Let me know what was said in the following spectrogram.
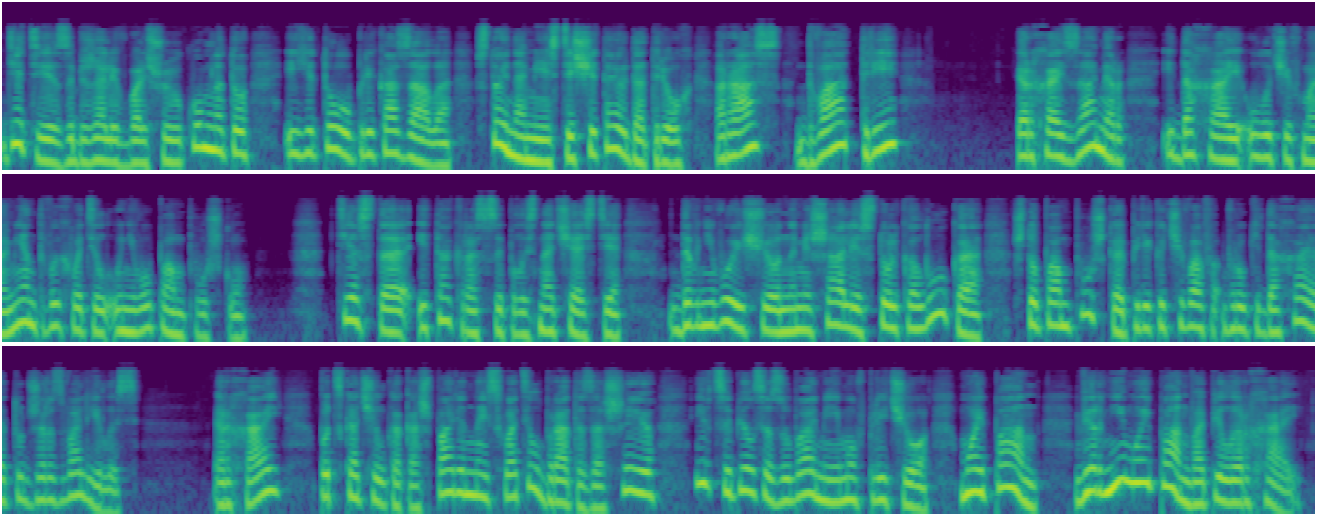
Дети забежали в большую комнату, и Етоу приказала «Стой на месте, считаю до трех. Раз, два, три...» Эрхай замер, и Дахай, улучив момент, выхватил у него пампушку. Тесто и так рассыпалось на части, да в него еще намешали столько лука, что пампушка, перекочевав в руки Дахая, тут же развалилась. Эрхай подскочил как ошпаренный, схватил брата за шею и вцепился зубами ему в плечо. «Мой пан! Верни мой пан!» — вопил Эрхай.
